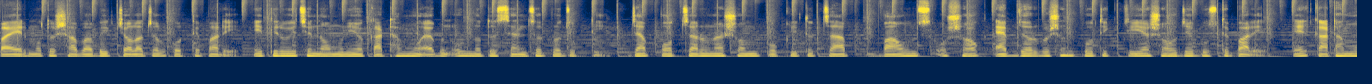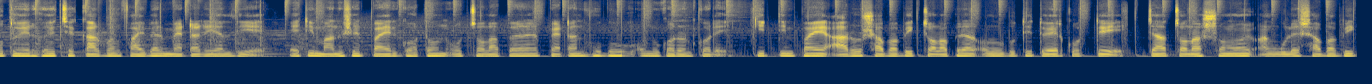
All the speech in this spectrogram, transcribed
পায়ের মতো স্বাভাবিক চলাচল করতে পারে। এতে রয়েছে নমনীয় কাঠামো এবং উন্নত সেন্সর প্রযুক্তি, যা পথচারণার সময় প্রকৃত চাপ বাউন্স ও শক অ্যাবজর্বেশন প্রতিক্রিয়া সহজে বুঝতে পারে। এর কাঠামো তৈরি হয়েছে কার্বন ফাইবার ম্যাটেরিয়াল দিয়ে। এটি মানুষের পায়ের গঠন ও চলাফেরার প্যাটার্ন হুবহু অনুকরণ করে। কৃত্রিম পায়ে আরও স্বাভাবিক চলাফেরার অনুভূতি তৈরি করতে, যা চলার সময় আঙ্গুলের স্বাভাবিক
